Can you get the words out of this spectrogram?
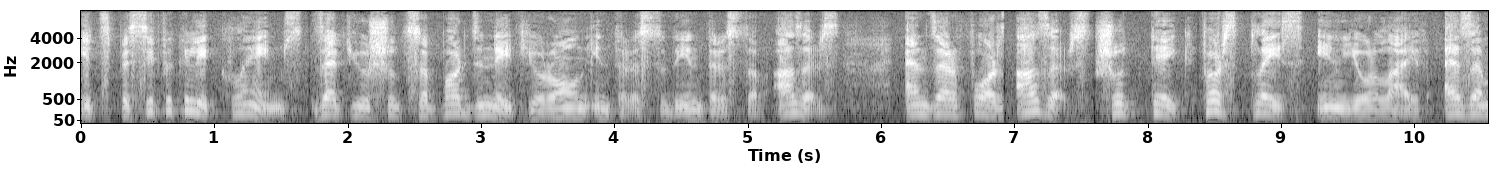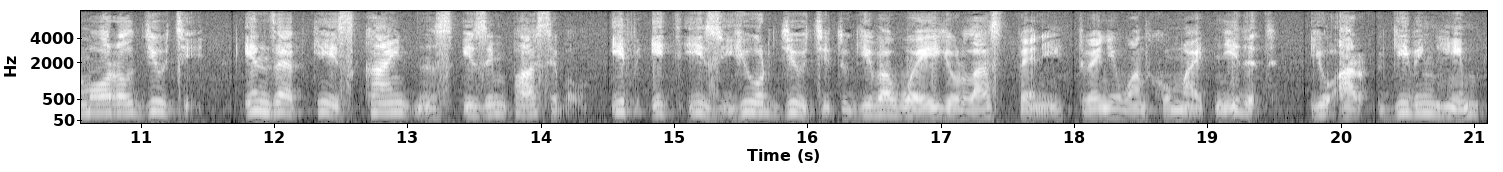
It specifically claims that you should subordinate your own interests to the interests of others and therefore others should take first place in your life as a moral duty. In that case, kindness is impossible. If it is your duty to give away your last penny to anyone who might need it, you are giving him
